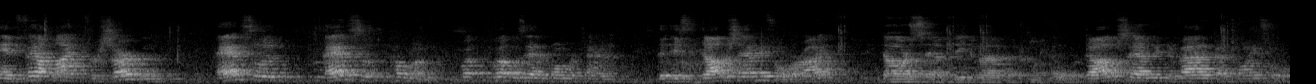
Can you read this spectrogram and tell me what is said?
and felt like for certain, absolute, absolute, hold on, what, what was that one more time? That it's dollar seventy-four, right? Dollar seventy divided by twenty-four. Dollar seventy divided by twenty-four.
